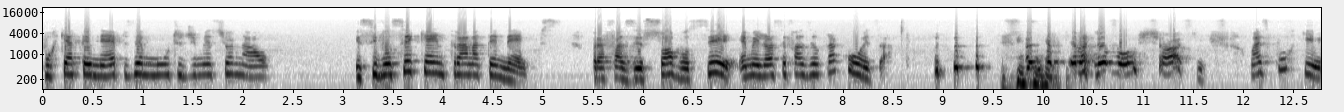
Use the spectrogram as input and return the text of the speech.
porque a TENEPS é multidimensional. E se você quer entrar na TENEPS para fazer só você, é melhor você fazer outra coisa. ela levou um choque. Mas por quê?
